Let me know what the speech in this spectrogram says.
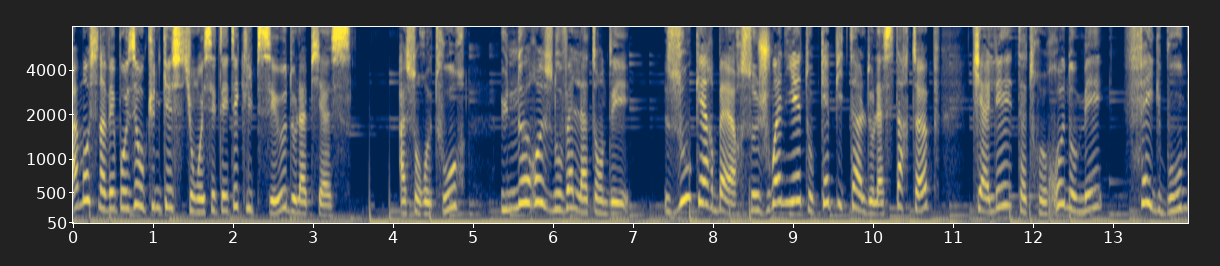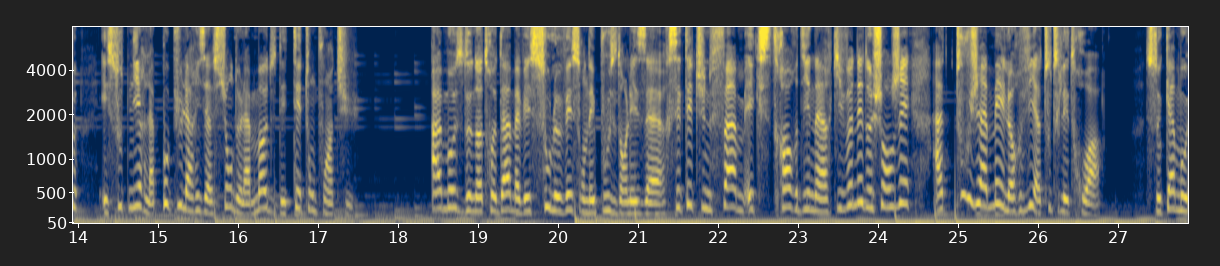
Amos n'avait posé aucune question et s'était éclipsé de la pièce. À son retour, une heureuse nouvelle l'attendait. Zuckerberg se joignait au capital de la start-up qui allait être renommée Fake Boob et soutenir la popularisation de la mode des tétons pointus. Amos de Notre-Dame avait soulevé son épouse dans les airs. C'était une femme extraordinaire qui venait de changer à tout jamais leur vie à toutes les trois. Ce qu'Amos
